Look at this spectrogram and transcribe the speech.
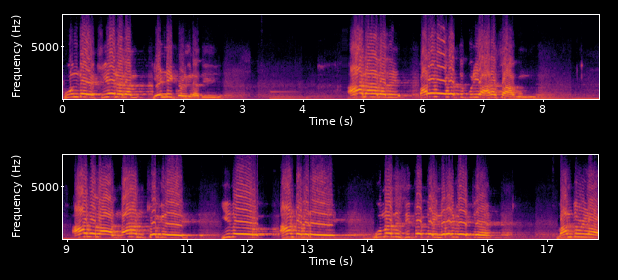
உங்கள் சுயநலம் எண்ணிக்கொள்கிறது. ஆனால் அது பரலோகத்துக்குரிய அரசாகும். ஆதலால் நான் சொல்கிறேன் இதோ ஆண்டவரே உமது சித்தத்தை நிறைவேற்ற வந்துள்ள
